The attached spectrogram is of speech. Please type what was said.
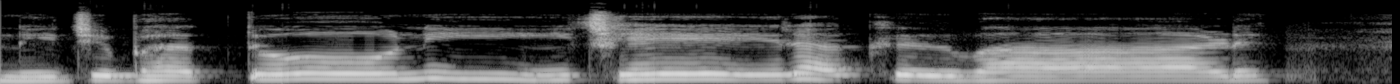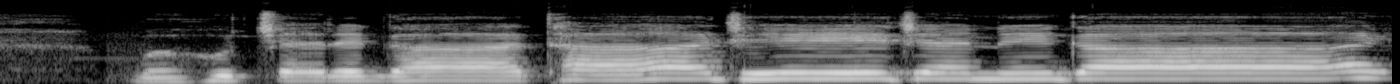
નિજ ભક્તોની છે રખવાડ બહુચર ગાથા જે જન ગાય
